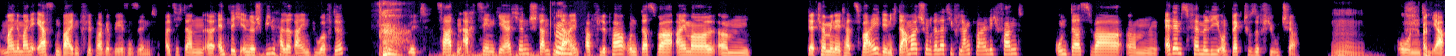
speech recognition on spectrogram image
meine meine ersten beiden Flipper gewesen sind. Als ich dann, äh, endlich in 'ne Spielhalle rein durfte mit zarten 18 Jährchen, standen da Ja. ein paar Flipper und das war einmal, ähm, der Terminator 2, den ich damals schon relativ langweilig fand, und das war, ähm, Addams Family und Back to the Future. Hm. Und An ja.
